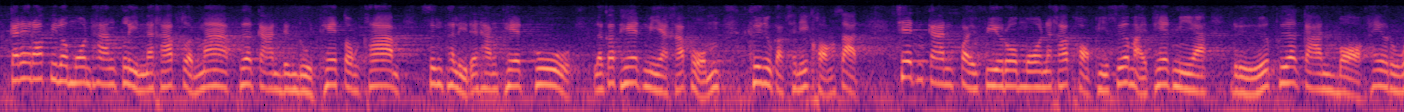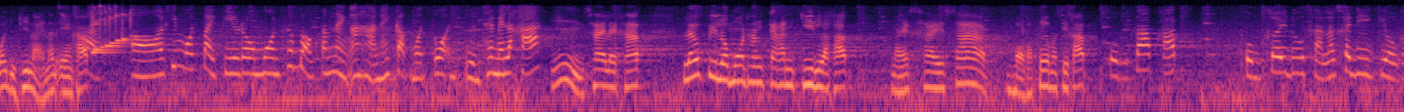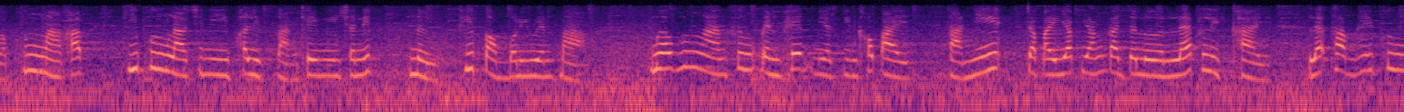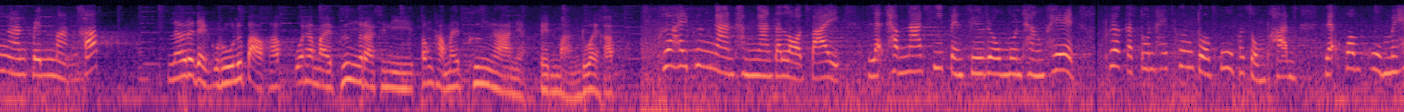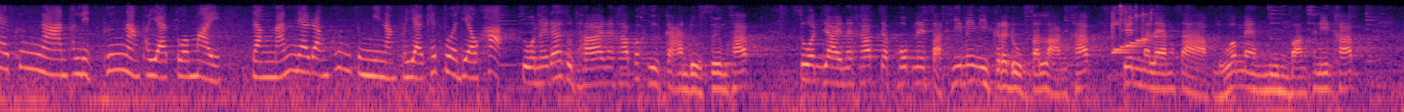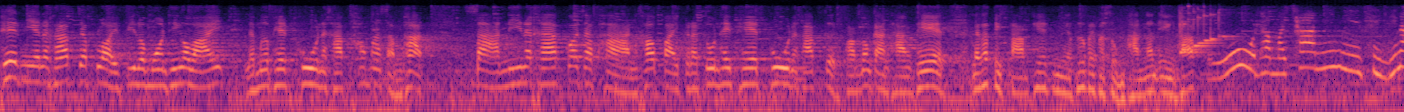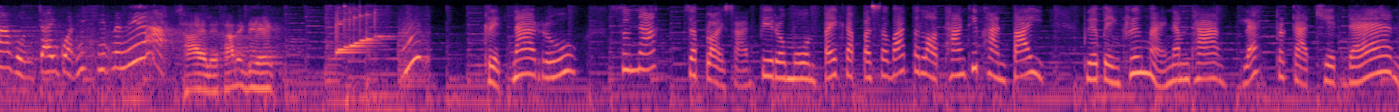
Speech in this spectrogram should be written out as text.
การได้รับฟีโรโมนทางกลิ่นนะครับ ส่วนมากเพื่อการดึงดูดเพศตรงข้าม ซึ่งผลิตได้ทั้งเพศผู้ แล้วก็เพศเมียครับผมขึ้นอยู่กับชนิดของสัตว์ เช่นการปล่อยฟีโรโมนนะครับของผีเสื้อหมายเพศเมีย หรือเพื่อการบอกให้รู้ว่าอยู่ที่ไหนนั่นเองครับ อ๋อ ที่มดปล่อยฟีโรโมนเพื่อบอกตำแหน่งอาหารให้กับมดตัวอื่นๆใช่ไหมล่ะคะ อืมใช่เลยครับ แล้วฟีโรโมนทางการกินล่ะครับ ไหนใครทราบบอกดรมาสิครับ ผมทราบครับ ผมเคยดูสารคดีเกี่ยวกับพึ่งมาครับ ที่พึ่งราชินีผลิตสารเคมีชนิดหนึ่งที่ต่อมบริเวณปาก เมื่อพึ่งงานซึ่งเป็นเพศเมียกินเข้าไป สารนี้จะไปยับยั้งการเจริญและผลิตไข่ และทำให้พึ่งงานเป็นหมันครับ แล้วเด็กๆรู้หรือเปล่าครับ ว่าทำไมพึ่งราชินีต้องทำให้พึ่งงานเนี่ยเป็นหมันด้วยครับ เพื่อให้พึ่งงานทำงานตลอดไป และทำหน้าที่เป็นฟีโรโมนทางเพศ เพื่อกระตุ้นให้พึ่งตัวผู้ผสมพันธุ์ และควบคุมไม่ให้พึ่งงานผลิตพึ่งนางพญาตัวใหม่ ดังนั้นในรังพึ่งจึงมีนางพญาแค่ตัวเดียวค่ะ ส่วนในด้านสุดท้ายนะครับก็คือการดูดซึมครับ ส่วนใหญ่นะครับจะพบในสัตว์ที่ไม่มีกระดูกสันหลังครับ เช่นแมลงสาบ หรือว่าแมงมุมบางชนิดครับ เพศเมียนะครับจะปล่อยฟีโรโมนทิ้งเอาไว้ และเมื่อเพศผู้นะครับเข้ามาสัมผัส สารนี้นะครับก็จะผ่านเข้าไปกระตุ้นให้เพศผู้นะครับเกิดความต้องการทางเพศ แล้วก็ติดตามเพศเมียเพื่อไปผสมพันธุ์นั่นเองครับ โอ้ธรรมชาตินี่มีสิ่งที่น่าสนใจกว่าที่คิดนะเนี่ย ใช่เลยครับเด็กเกร็ดน่ารู้ สุนัข จะปล่อยสารฟีโรโมนไปกับปัสสาวะตลอดทางที่ผ่านไป เพื่อเป็นเครื่องหมายนำทางและประกาศเขตแดน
